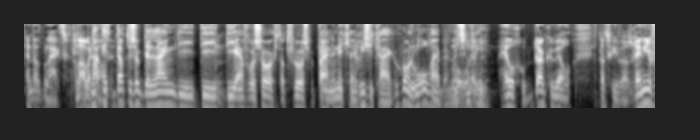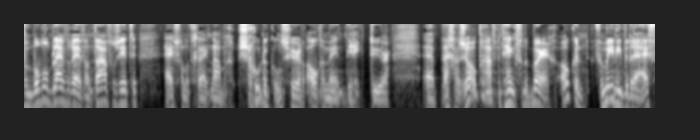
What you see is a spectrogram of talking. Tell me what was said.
En dat blijkt aan alle Nou, kanten. dat is ook de lijm die, die, die ervoor zorgt dat Floris Pepijn en ik geen ruzie krijgen. Gewoon lol hebben met z'n drieën. Heel goed, dank u wel dat u hier was. Renier van Bommel blijft nog even aan tafel zitten. Hij is van het gelijknamige Schoenenconcern algemeen directeur. Eh, wij gaan zo praten met Henk van den Berg, ook een familiebedrijf.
